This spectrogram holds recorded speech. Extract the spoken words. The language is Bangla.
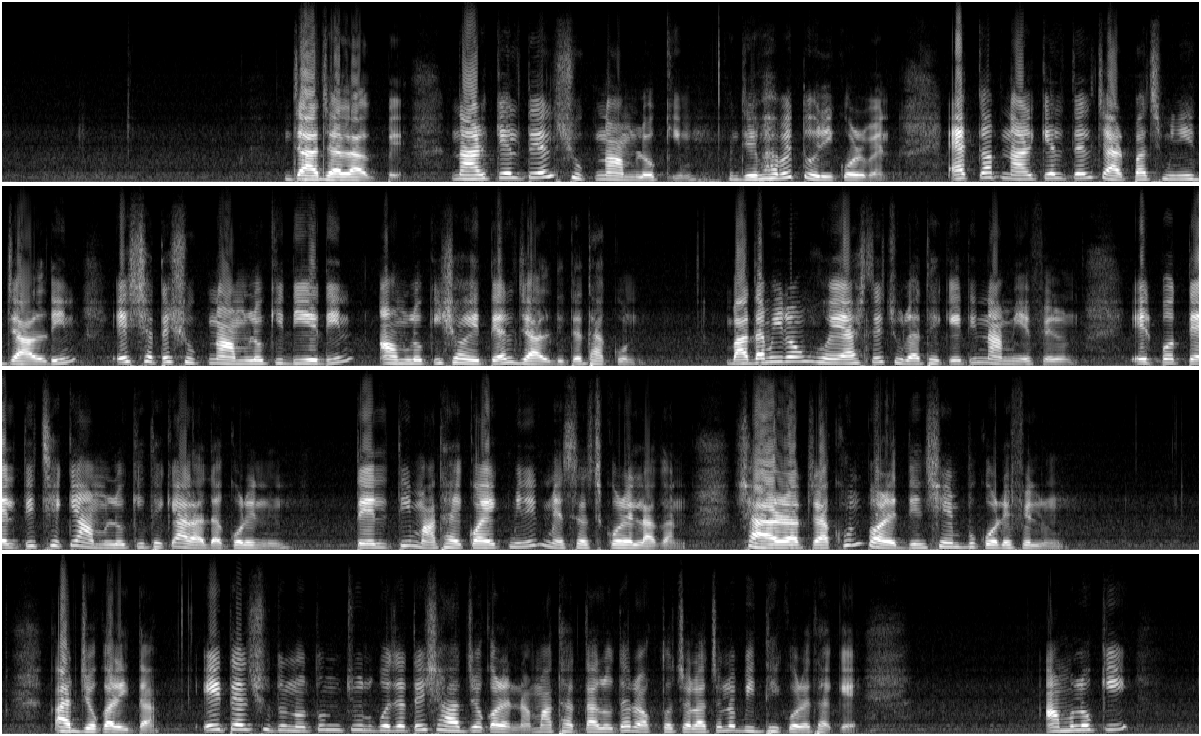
যা যা লাগবে। নারকেল তেল, শুকনো আমলকি, যেভাবে তৈরি করবেন। এক কাপ নারকেল তেল চার পাঁচ মিনিট জাল দিন। এর সাথে শুকনো আমলকি দিয়ে দিন। আমলকি সহ এই তেল জাল দিতে থাকুন। বাদামি রং হয়ে আসলে চুলা থেকে এটি নামিয়ে ফেলুন। এরপর তেলটি ছেঁকে আমলকি থেকে আলাদা করে নিন। তেলটি মাথায় কয়েক মিনিট ম্যাসাজ করে লাগান। সারা রাত রাখুন, পরের দিন শ্যাম্পু করে ফেলুন। কার্যকারিতা এই তেল শুধু নতুন চুল গজাতে সাহায্য করে না, মাথার তালুতে রক্ত চলাচলও বৃদ্ধি করে থাকে। আমলকি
